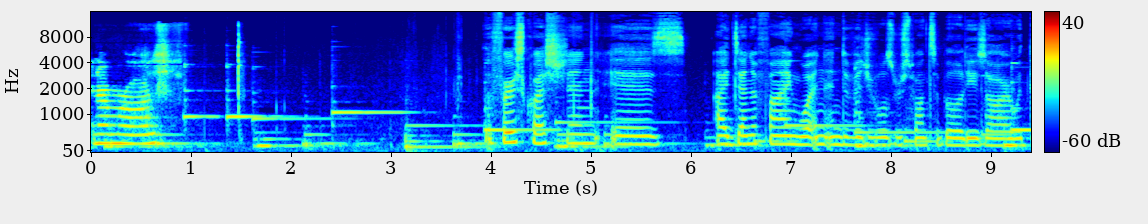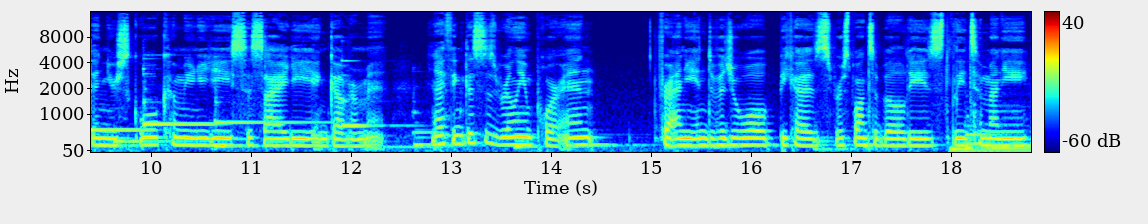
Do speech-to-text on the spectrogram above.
And I'm Roz. The first question is identifying what an individual's responsibilities are within your school, community, society, and government. And I think this is really important for any individual because responsibilities lead to many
